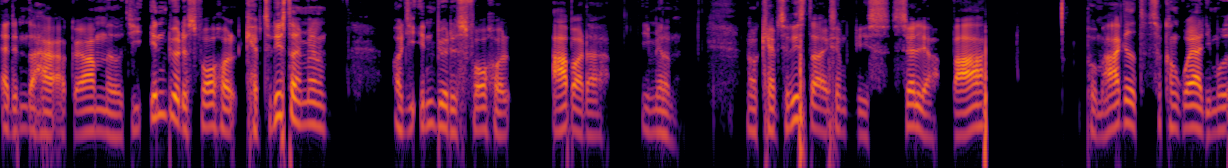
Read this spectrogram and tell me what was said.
er dem, der har at gøre med de indbyrdes forhold kapitalister imellem, og de indbyrdes forhold arbejdere imellem. Når kapitalister eksempelvis sælger varer på markedet, så konkurrerer de mod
